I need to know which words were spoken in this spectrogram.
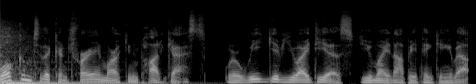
Welcome to the Contrarian Marketing Podcast, where we give you ideas you might not be thinking about.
